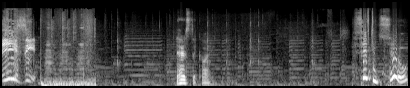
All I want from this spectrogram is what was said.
Easy. There's the coin. 52?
